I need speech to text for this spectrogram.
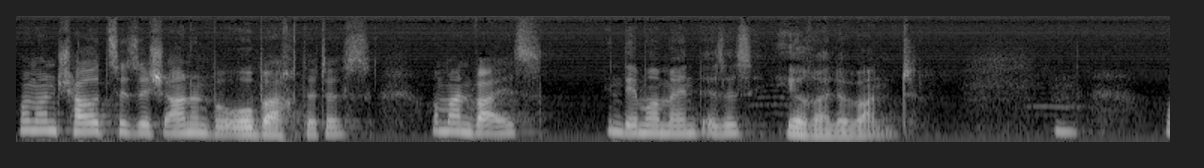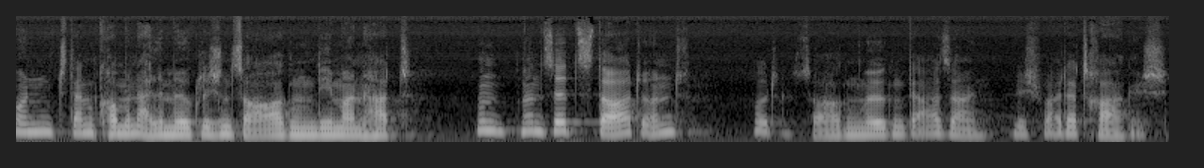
Und man schaut sie sich an und beobachtet es. Und man weiß, in dem Moment ist es irrelevant. Und dann kommen alle möglichen Sorgen, die man hat. Und man sitzt dort und gut, Sorgen mögen da sein, nicht weiter tragisch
